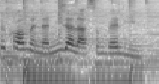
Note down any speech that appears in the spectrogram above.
willkommen in der Niederlassung Berlin.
